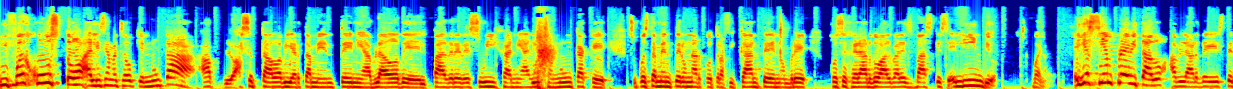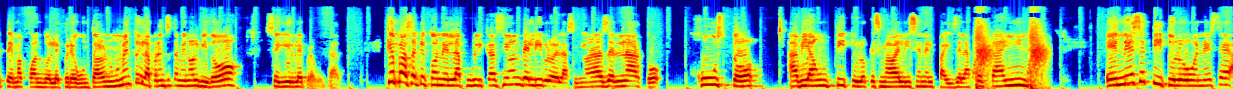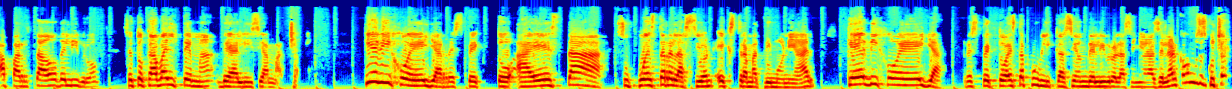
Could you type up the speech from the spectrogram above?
Y fue justo Alicia Machado quien nunca lo ha aceptado abiertamente, ni ha hablado del padre de su hija, ni ha dicho nunca que supuestamente era un narcotraficante de nombre José Gerardo Álvarez Vázquez, el indio. Bueno, ella siempre ha evitado hablar de este tema cuando le preguntaron un momento y la prensa también olvidó seguirle preguntando. ¿Qué pasa? Que con la publicación del libro de las señoras del narco, justo había un título que se llamaba Alicia en el país de la cocaína. En ese título o en ese apartado del libro se tocaba el tema de Alicia Machado. ¿Qué dijo ella respecto a esta supuesta relación extramatrimonial? ¿Qué dijo ella respecto a esta publicación del libro Las Señoras del Arco? Vamos a escuchar.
